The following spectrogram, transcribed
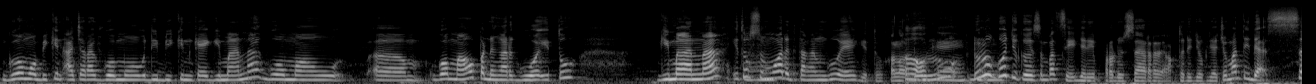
Gue mau bikin acara gue mau dibikin kayak gimana. Gue mau gue mau pendengar gue itu gimana itu semua ada di tangan gue gitu. Kalau Oh, dulu oke. dulu gue juga sempat sih jadi produser waktu di Jogja. Cuman tidak se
